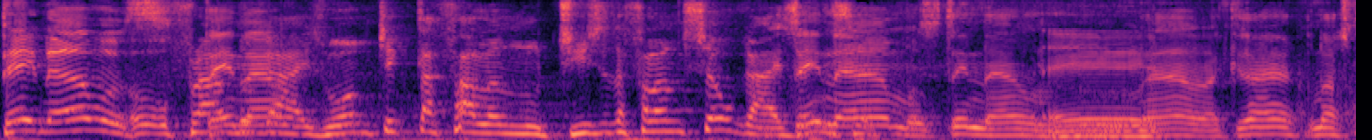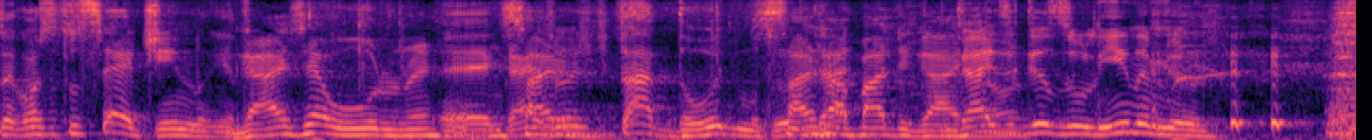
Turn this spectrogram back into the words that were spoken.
Tem não, moço. O tem do não. gás, o homem tinha que estar tá falando notícia, tá falando do seu gás. Tem não, moço, tem não. É. Não, aqui o nosso negócio é tudo certinho, Nogueira. Gás é ouro, né? É, Não gás sai- hoje tá doido, moço. sai jabá de gás, Gás não. e gasolina, meu.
